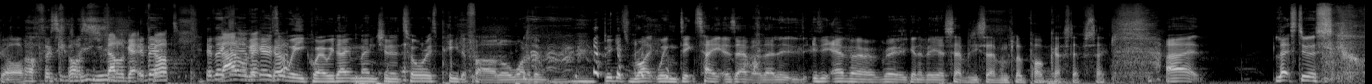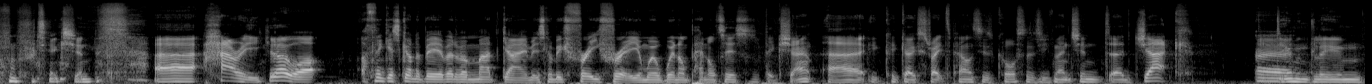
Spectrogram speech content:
god. That'll get If, there, cut. if there That'll ever goes a week where we don't mention a notorious paedophile or one of the biggest right wing dictators ever, then it, is it ever really going to be a 77 Club podcast episode? Uh, let's do a score prediction. Uh, Harry, Do you know what? I think it's going to be a bit of a mad game. It's going to be free free, and we'll win on penalties. big shout. Uh, it could go straight to penalties, of course, as you've mentioned. Uh, Jack, Uh, doom and gloom,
